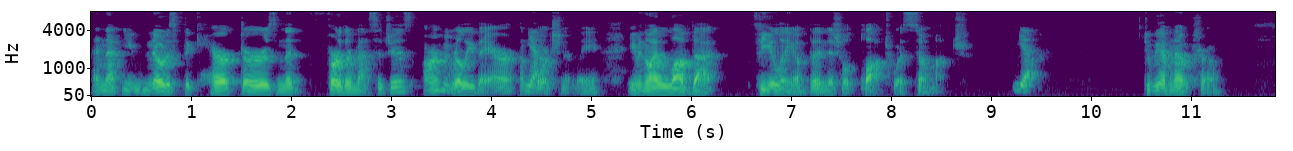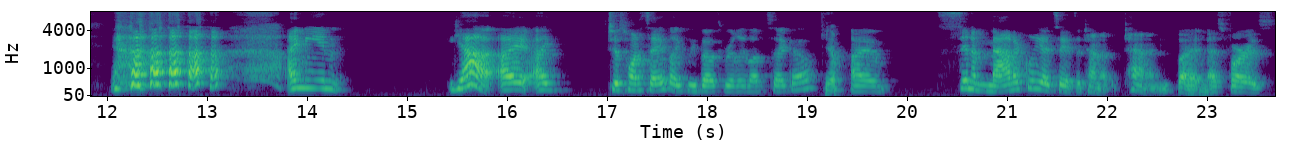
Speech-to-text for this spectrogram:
and that you notice the characters and the further messages aren't Mhm. really there, Yeah. unfortunately. Even though I love that feeling of the initial plot twist so much. Yeah. Do we have an outro? I mean, yeah, I I just want to say like we both really loved Psycho. Yep. I cinematically I'd say it's a 10 out of 10, but Mhm. as far as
